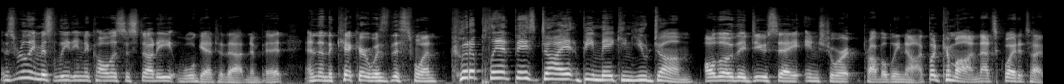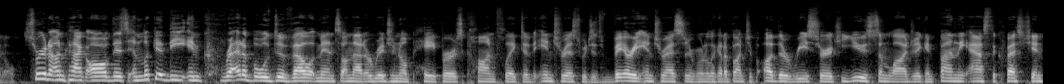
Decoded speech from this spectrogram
And it's really misleading to call this a study. We'll get to that in a bit. And then the kicker was this one Could a plant based diet be making you dumb? Although they do say, in short, probably not. But come on, that's quite a title. So we're going to unpack all of this and look at the incredible developments on that original paper's conflict of interest, which is very interesting. We're going to look at a bunch of other research, use some logic, and finally ask the question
